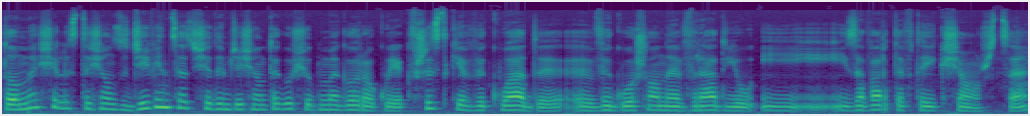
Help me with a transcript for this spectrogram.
To myśl z 1977 roku, jak wszystkie wykłady y, wygłoszone w radiu i, i, i zawarte w tej książce,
